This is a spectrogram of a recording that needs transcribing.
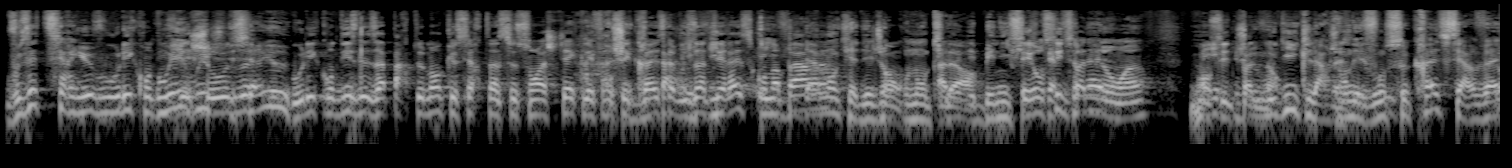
vous êtes sérieux Vous voulez qu'on dise Oui, les oui, je suis choses sérieux. Vous voulez qu'on dise les appartements que certains se sont achetés avec les fonds Ah, je secrets Ça vous intéresse qu'on en parle Évidemment qu'il y a des gens Bon, qui ont tiré alors, des bénéfices Et on cite pas de nom, hein On Mais cite je pas de vous nom. dis que l'argent des fonds secrets servait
